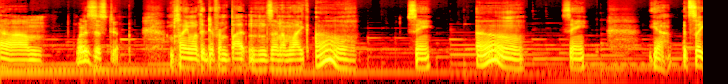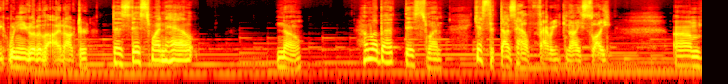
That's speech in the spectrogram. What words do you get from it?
Um, what does this do? I'm playing with the different buttons and I'm like, oh, see? Oh, see? Yeah, it's like when you go to the eye doctor. Does this one help? No. How about this one? Yes, it does help very nicely. Um,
